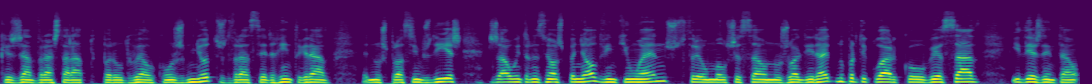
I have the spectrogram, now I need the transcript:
que já deverá estar apto para o duelo com os minhotos, deverá ser reintegrado nos próximos dias. Já o Internacional Espanhol, de 21 anos, sofreu uma luxação no joelho direito, no particular com o Bessade, e desde então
